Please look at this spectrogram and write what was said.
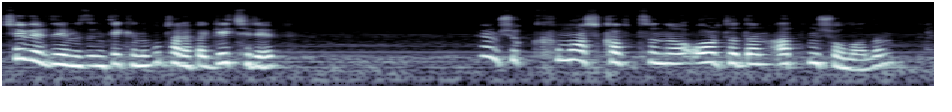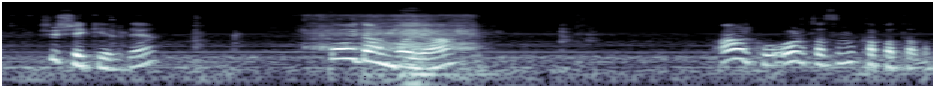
çevirdiğimizin tekini bu tarafa geçirip hem şu kumaş kaptığını ortadan atmış olalım. Şu şekilde boydan boya arka ortasını kapatalım.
